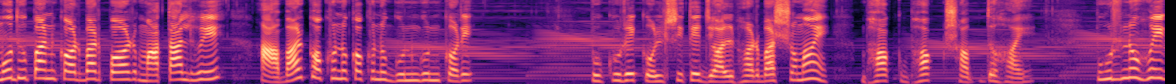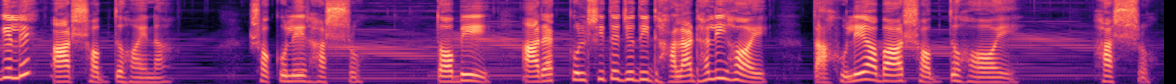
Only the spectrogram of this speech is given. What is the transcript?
মধু পান করবার পর মাতাল হয়ে আবার কখনো কখনো গুনগুন করে। পুকুরে কলসিতে জল ভরবার সময় ভক ভক শব্দ হয়। পূর্ণ হয়ে গেলে আর শব্দ হয় না। সকলের হাস্য। তবে আর এক কলসিতে যদি ঢালাঢালি হয় তাহলে আবার শব্দ হয়। হাস্য।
